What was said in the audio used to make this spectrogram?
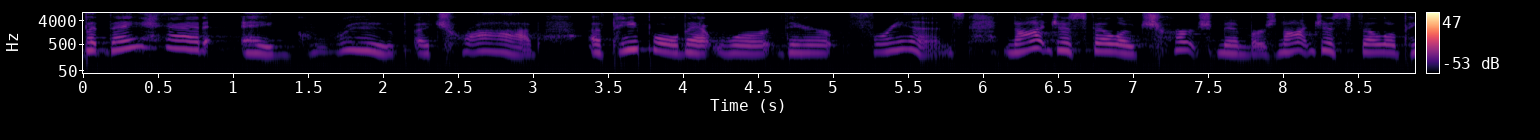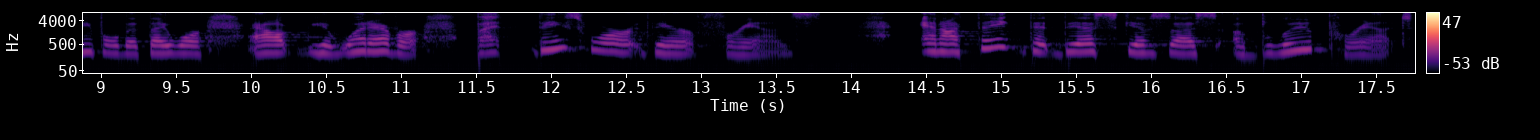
but they had a group, a tribe of people that were their friends, not just fellow church members, not just fellow people that they were out, you know, whatever, but these were their friends. And I think that this gives us a blueprint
